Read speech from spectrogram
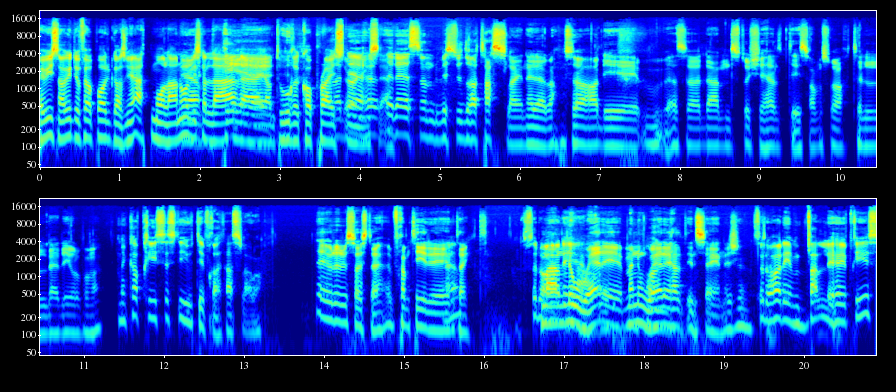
Og Vi snakket jo før podkasten, vi har ett mål her nå. Ja, Vi skal lære Jan Tore hva price Ja, earnings er. det er sånn, hvis du drar Tesla inn i det, da, så har de altså, Den står ikke helt i samsvar til det de holder på med. Men hva prises de ut ifra Tesla, da? Det er jo det du sa i sted. Fremtidig Ja. inntekt. Så da, Men de, nå, er de, men nå er det helt insane, ikke så da har de en veldig høy pris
